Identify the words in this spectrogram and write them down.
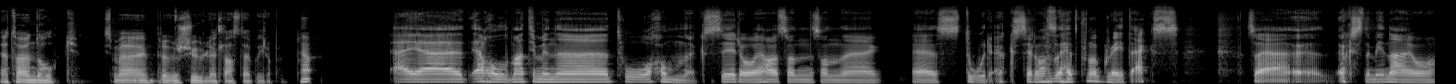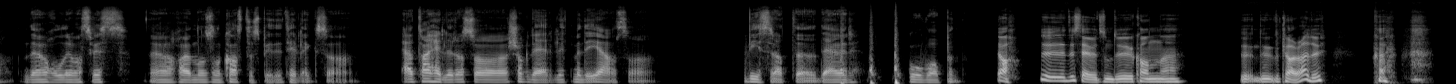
Jeg tar en dolk som jeg prøver å skjule et eller annet sted på kroppen. Jeg, jeg, jeg holder meg til mine to håndøkser, og jeg har sånn, sånn eh, eh, storøks, eller hva det heter for noe, great axe. Så jeg, eh, øksene mine er jo Det holder i massevis. Jeg har noen sånn kastespyd i tillegg, så jeg tar heller og så sjonglerer litt med de, og så viser at eh, det er gode våpen. Ja, du, du ser ut som du kan Du, du, du klarer deg, du.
